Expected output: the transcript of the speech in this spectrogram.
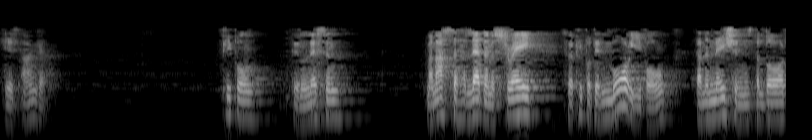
his anger. People didn't listen. Manasseh had led them astray, so that people did more evil than the nations the Lord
